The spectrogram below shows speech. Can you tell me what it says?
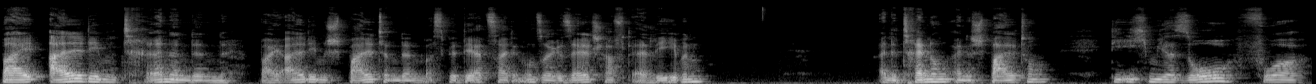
Bei all dem Trennenden, bei all dem Spaltenden, was wir derzeit in unserer Gesellschaft erleben, eine Trennung, eine Spaltung, die ich mir so vor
